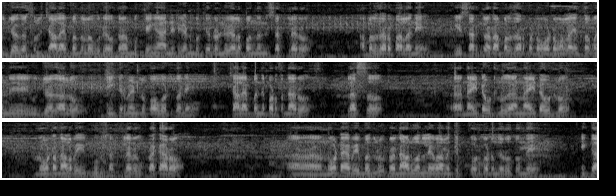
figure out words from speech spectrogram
ఉద్యోగస్తులు చాలా ఇబ్బందులకు గురవుతున్నారు. ముఖ్యంగా అన్నిటికంటే ముఖ్యం రెండు వేల పంతొమ్మిది సర్కులరు అమలు జరపాలని. ఈ సర్కులర్ అమలు జరపడం వల్ల ఎంతోమంది ఉద్యోగాలు ఇంక్రిమెంట్లు పోగొట్టుకొని చాలా ఇబ్బంది పడుతున్నారు. ప్లస్ నైట్ అవుట్లు కానీ నైట్ అవుట్లు నూట నలభై మూడు సర్కులర్ ప్రకారం నూట యాభై బదులు నాలుగు వందలు ఇవ్వాలని చెప్పి కోరుకోవడం జరుగుతుంది. ఇంకా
